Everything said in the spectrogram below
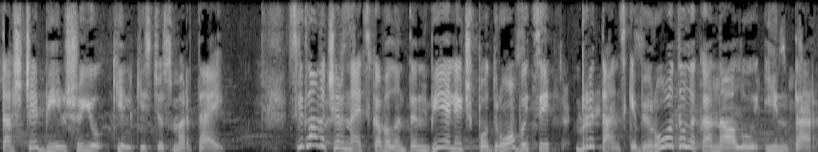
та ще більшою кількістю смертей. Світлана Чернецька, Валентин Біліч, подробиці, британське бюро телеканалу Інтер.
